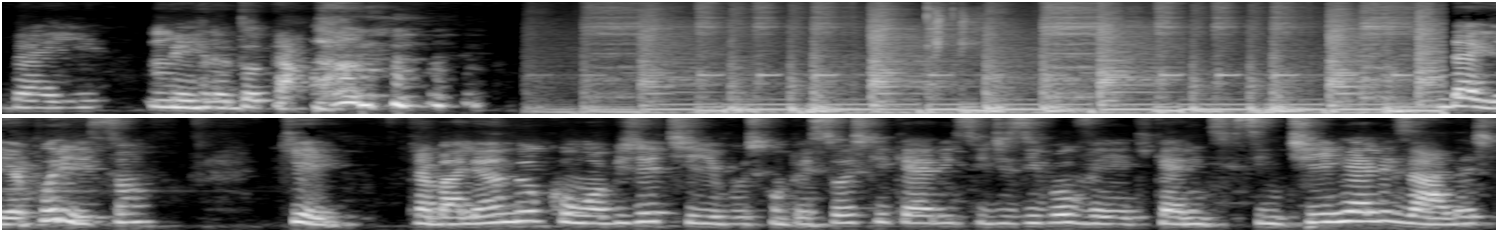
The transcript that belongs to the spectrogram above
daí uhum. perda total. daí é por isso que trabalhando com objetivos, com pessoas que querem se desenvolver, que querem se sentir realizadas,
